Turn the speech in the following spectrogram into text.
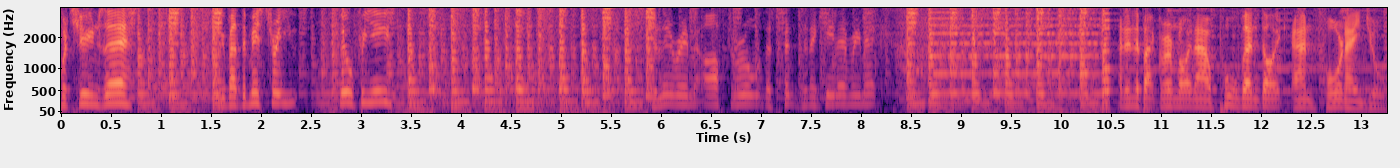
Proper tunes there. We've had the mystery feel for you. Delerium after all, the Spencer and Gillen remix. And in the background right now, Paul van Dyk and For an Angel.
